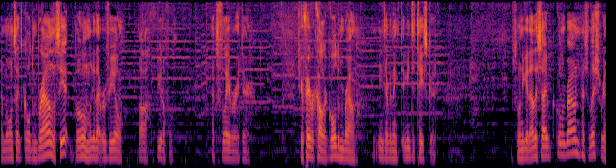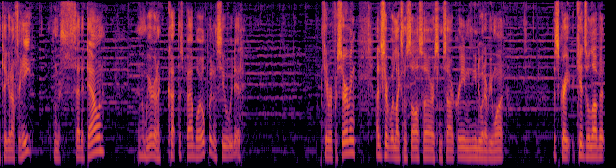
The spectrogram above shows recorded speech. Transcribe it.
And when one side's golden brown, let's see it. Boom, look at that reveal. Oh, beautiful. That's flavor right there. It's your favorite color, golden brown. It means everything, it means it tastes good. So when you get the other side golden brown, that's delicious. We're going to take it off the heat. I'm going to set it down. And we are going to cut this bad boy open and see what we did. Get it ready for serving. I just serve it with like some salsa or some sour cream. You can do whatever you want. This is great. Kids will love it.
